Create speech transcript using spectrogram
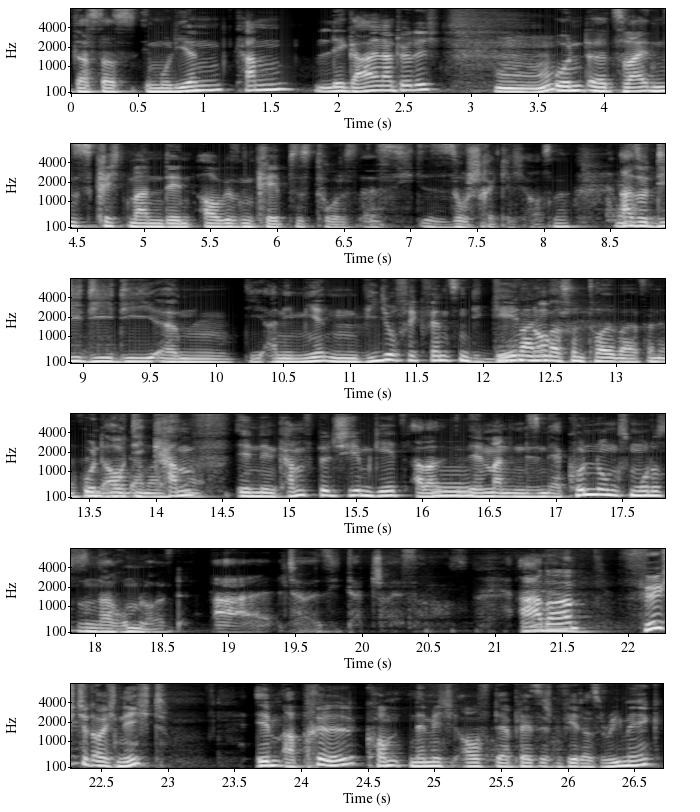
das das emulieren kann, legal natürlich. Und äh, zweitens kriegt man den Augenkrebs des Todes. Das sieht so schrecklich aus. Ne? Also die die die ähm, die animierten Videofrequenzen, die, Die gehen waren noch immer schon toll bei Final und Fantasy auch die damals, Kampf in den Kampfbildschirm geht, aber Mhm. wenn man in diesem Erkundungsmodus ist und da rumläuft, Alter, sieht das scheiße aus. Aber fürchtet euch nicht. Im April kommt nämlich auf der PlayStation 4 das Remake.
